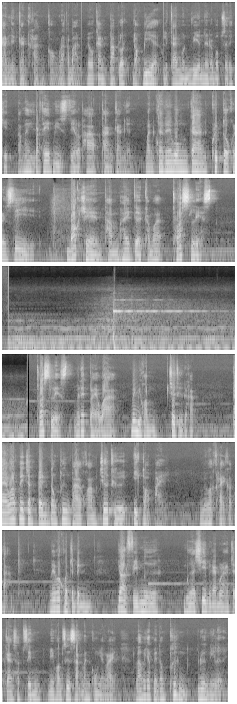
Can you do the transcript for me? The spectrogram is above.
การเงินการคลังของรัฐบาล ไม่ว่าการปรับลดดอกเบี้ย หรือการหมุนเวียนในระบบเศรษฐกิจทำให้ประเทศมีเสถียรภาพทางการเงิน มันแต่ในวงการคริปโตเคอเรนซีบล็อกเชนทำให้เกิดคำว่า trustless trustless ไม่ได้แปลว่า ไม่มีความเชื่อถือนะครับ แปลว่าไม่จำเป็นต้องพึ่งพาความเชื่อถืออีกต่อไป ไม่ว่าใครก็ตาม ไม่ว่าคนจะเป็นยอดฝีมือมืออาชีพในการบริหารจัดการทรัพย์สิน มีความซื่อสัตย์มั่นคงอย่างไร เราไม่จำเป็นต้องพึ่งเรื่องนี้เลย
